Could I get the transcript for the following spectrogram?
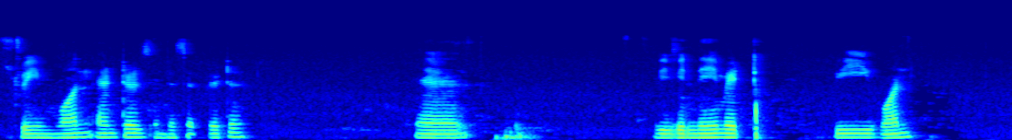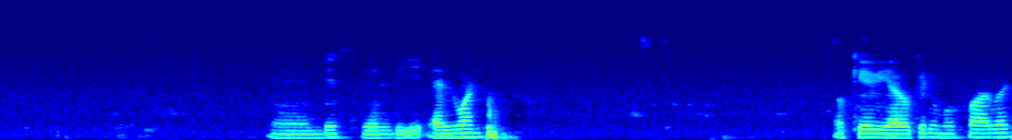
stream 1 enters in the separator and we will name it V1 and this will be L1 okay we are okay to move forward.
